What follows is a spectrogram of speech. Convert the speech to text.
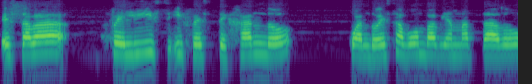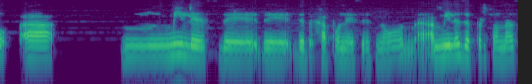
estaba feliz y festejando cuando esa bomba había matado a mm, miles de, japoneses, ¿no? A miles de personas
